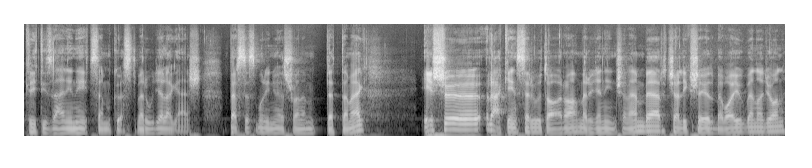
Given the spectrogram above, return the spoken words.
kritizálni négy szem közt, mert úgy elegáns. Persze ezt Mourinho ezt soha nem tette meg. És rákényszerült arra, mert ugye nincsen ember, Cselik se jött be, valljuk be nagyon,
